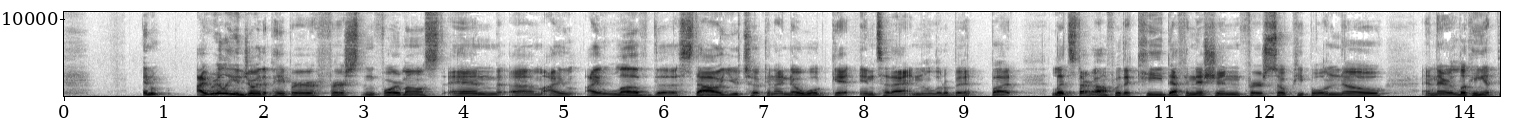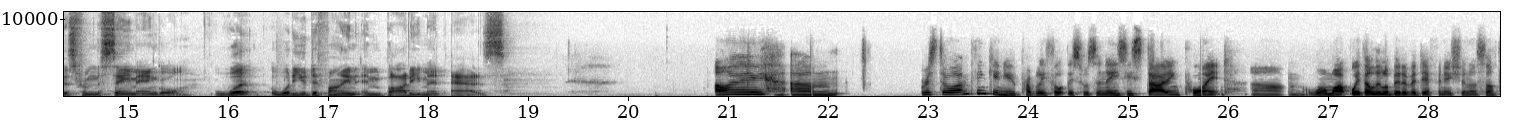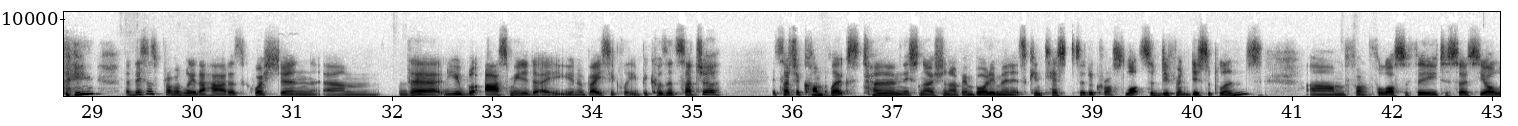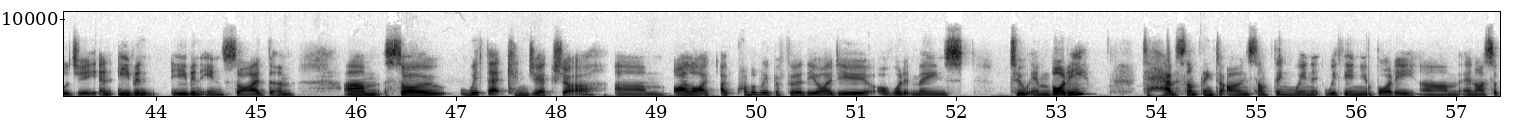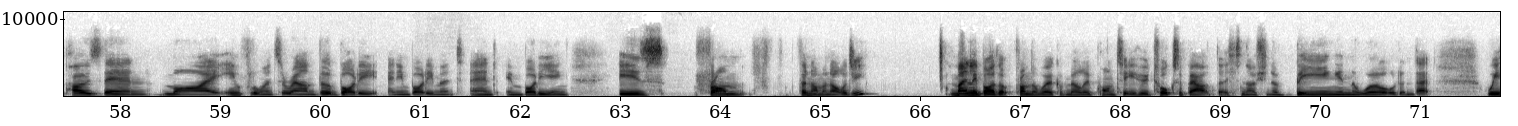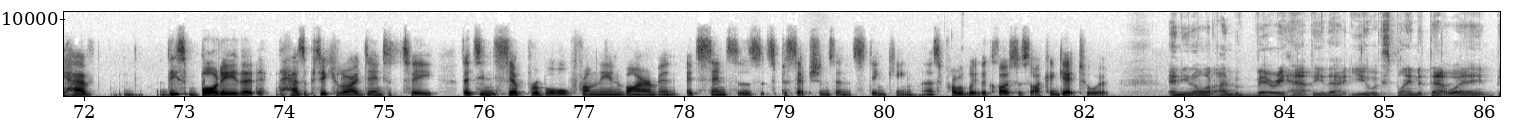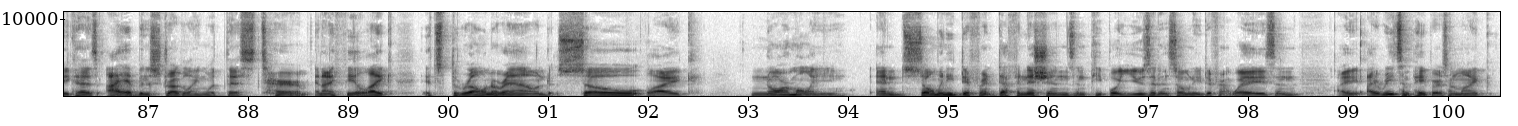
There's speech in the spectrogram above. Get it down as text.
and I really enjoy the paper first and foremost, and um, I I love the style you took, and I know we'll get into that in a little bit. But let's start off with a key definition first, so people know and they're looking at this from the same angle. What what do you define embodiment as? I um, Risto, I'm thinking you probably thought this was an easy starting point. Um, warm up with a little bit of a definition or something. But this is probably the hardest question um, that you asked me today. You know, basically because it's such a it's such a complex term, this notion of embodiment. It's contested across lots of different disciplines, um, from philosophy to sociology, and even even inside them. Um, so, with that conjecture, um, I like I probably prefer the idea of what it means to embody, to have something, to own something when, within your body. Um, and I suppose then my influence around the body and embodiment and embodying is from phenomenology mainly by the, from the work of Merleau-Ponty, who talks about this notion of being in the world and that we have this body that has a particular identity that's inseparable from the environment, its senses, its perceptions, and its thinking. That's probably the closest I can get to it. And you know what? I'm very happy that you explained it that way because I have been struggling with this term and I feel like it's thrown around so like normally and so many different definitions and people use it in so many different ways and I, I read some papers and I'm like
